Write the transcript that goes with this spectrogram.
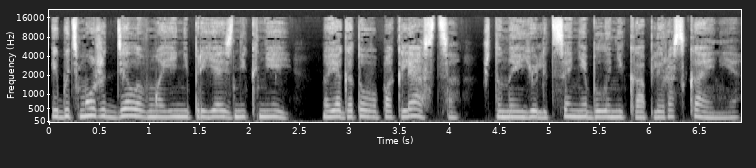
и, быть может, дело в моей неприязни к ней, но я готова поклясться, что на ее лице не было ни капли раскаяния.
